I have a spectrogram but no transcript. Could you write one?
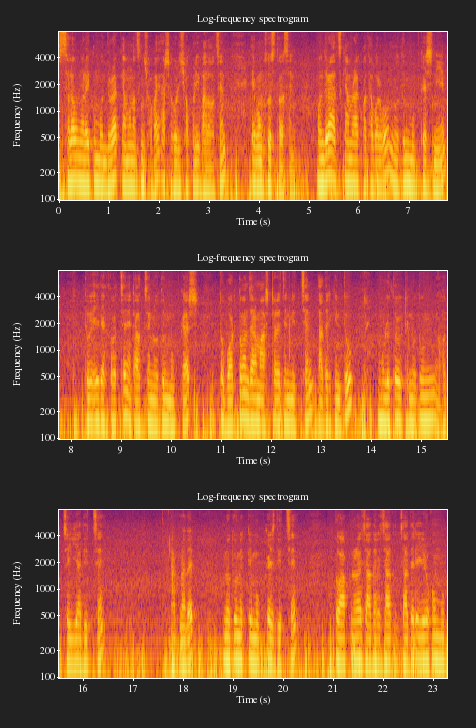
আসসালামু আলাইকুম বন্ধুরা, কেমন আছেন সবাই? আশা করি সকলেই ভালো আছেন এবং সুস্থ আছেন। বন্ধুরা, আজকে আমরা কথা বলব নতুন মুভ ক্যাশ নিয়ে। তো এই দেখতে পাচ্ছেন, এটা হচ্ছে নতুন মুভ ক্যাশ। তো বর্তমান যারা মাস্টার এজেন্ট নিচ্ছেন, তাদের কিন্তু মূলত একটি নতুন হচ্ছে ইয়া দিচ্ছে, আপনাদের নতুন একটি মুভ ক্যাশ দিচ্ছে। তো আপনারা যাদের যাদের এইরকম মুভ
